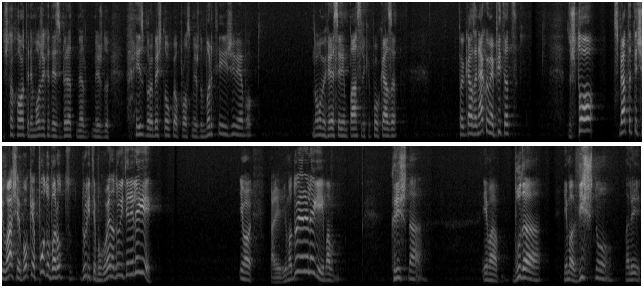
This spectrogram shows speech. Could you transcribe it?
Защо хората не можеха да изберат между... Избора беше толкова въпрос между мъртвия и живия Бог. Много ми хареса един пастор, какво каза. Той каза, някои ме питат, защо смятате, че вашия Бог е по-добър от другите богове на другите религии? Има, нали, има други религии, има Кришна, има Буда, има Вишно. Нали.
